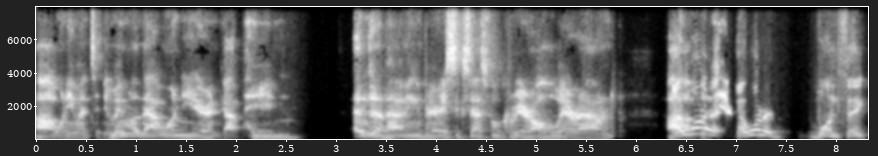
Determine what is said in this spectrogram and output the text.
uh, when he went to New England that one year and got paid. Ended up having a very successful career all the way around. I want to. I want to. One thing.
